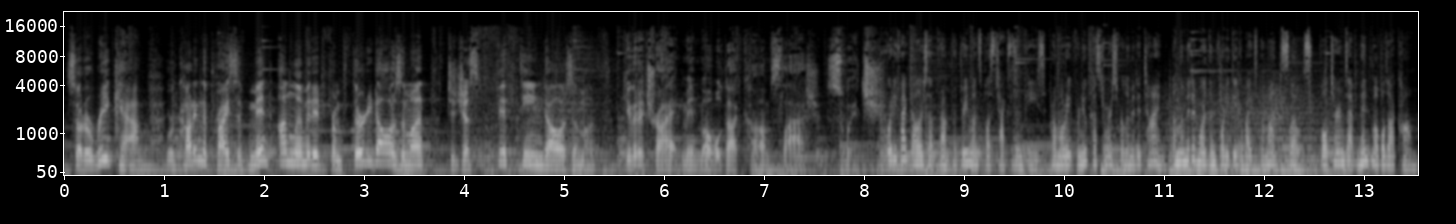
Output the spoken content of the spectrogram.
So to recap, we're cutting the price of Mint Unlimited from $30 a month to just $15 a month. Give it a try at mintmobile.com slash switch. $45 upfront for three months plus taxes and fees. Promo rate for new customers for limited time. Unlimited more than 40 gigabytes per month. Slows. Full terms at mintmobile.com.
